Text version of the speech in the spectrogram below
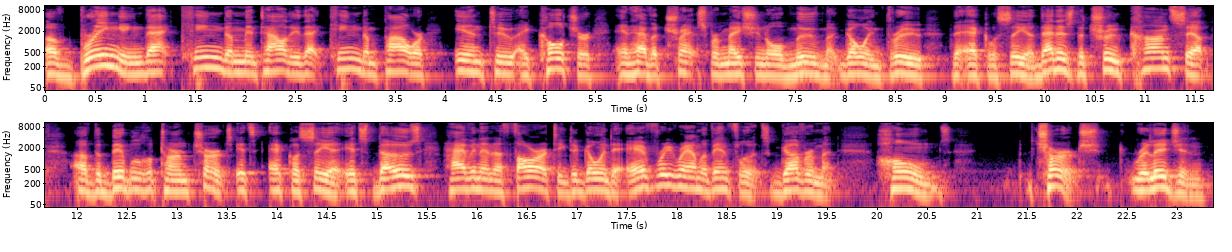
of bringing that kingdom mentality, that kingdom power into a culture and have a transformational movement going through the ecclesia. That is the true concept of the biblical term church. It's ecclesia. It's those having an authority to go into every realm of influence, government, homes, church, religion,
